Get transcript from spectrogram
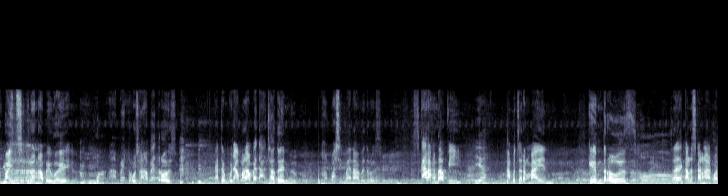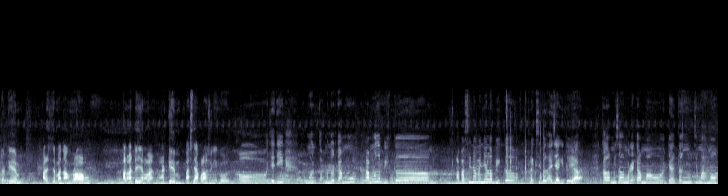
ngapain sih dolan HP wae? Mm-mm. Oh, HP terus HP terus? Kadang punya aku sampai tak jatuhin gitu. Apa sih main HP terus? Sekarang tapi iya. aku jarang main. Game terus. Oh. Saya kalau sekarang aku ada game kalau di tempat nongkrong. Kalau ada yang nge-game pasti aku langsung ikut. Oh, jadi men- menurut kamu kamu lebih ke apa sih namanya lebih ke fleksibel aja gitu ya? Iya. Kalau misal mereka mau datang cuma mau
